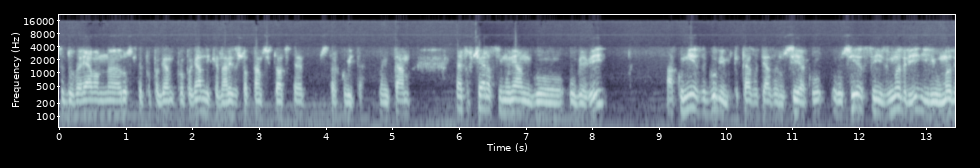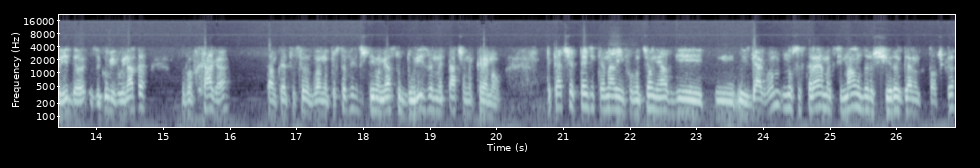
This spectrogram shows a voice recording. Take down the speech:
се доверявам на руските пропаганд, пропагандни канали, защото там ситуацията е страховита. Нали, там, ето вчера Симонян го обяви, ако ние загубим, казва тя за Русия, ако Русия се измъдри или умъдри да загуби войната, в Хага, там където се съдят военно престъпници, ще има място дори за метача на Кремъл. Така че тези канали информационни аз ги избягвам, но се старая максимално да разширя гледната точка,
